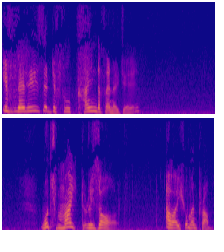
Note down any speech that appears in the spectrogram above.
if there is a different kind of energy which might resolve our human problems.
